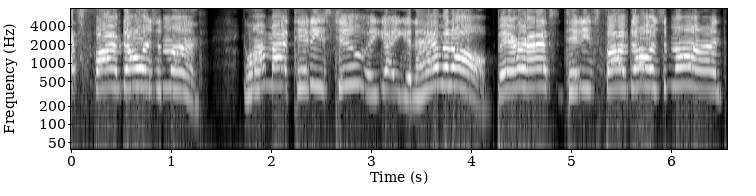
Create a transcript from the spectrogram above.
ass? Five dollars a month. You want my titties too? You got you can have it all. Bare ass and titties, five dollars a month.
